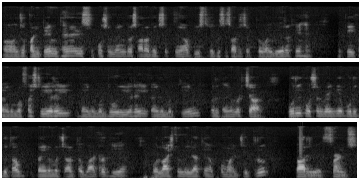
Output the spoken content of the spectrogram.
जो कंटेंट है, इस क्वेश्चन बैंक का सारा देख सकते हैं आप, इस तरीके से सारे चैप्टर वाइज दे रखे हैं। ओके इकाई नंबर फ़र्स्ट ये रही, इकाई नंबर दो ये रही, इकाई नंबर तीन और इकाई नंबर चार। पूरी क्वेश्चन बैंक है पूरी किताब, इकाई नंबर चार तक बांट रखी है और लास्ट में मिल जाते हैं आपको मानचित्र कार्य फ्रेंड्स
